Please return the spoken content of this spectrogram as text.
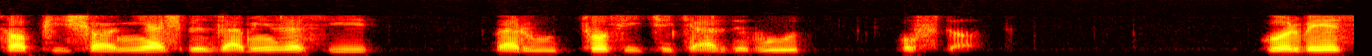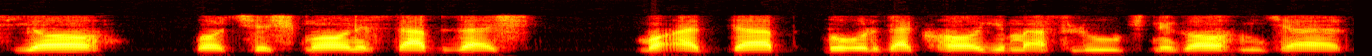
تا پیشانیش به زمین رسید و رو توفی که کرده بود افتاد. گربه سیاه با چشمان سبزش معدب به های مفلوک نگاه می‌کرد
